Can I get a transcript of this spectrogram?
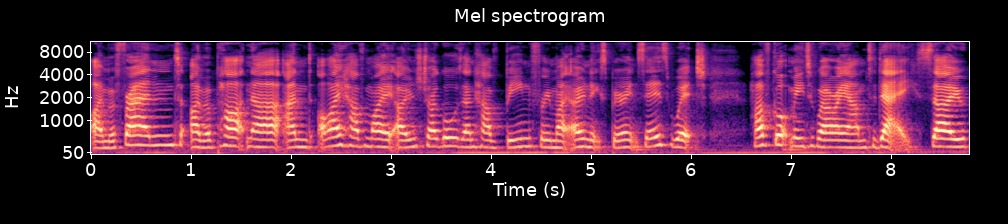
I'm a friend, I'm a partner, and I have my own struggles and have been through my own experiences, which have got me to where I am today. So,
